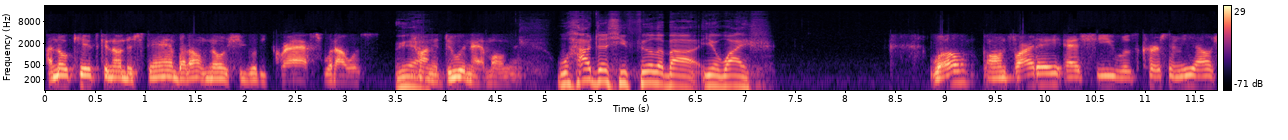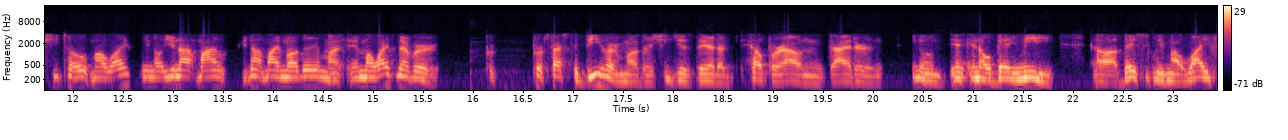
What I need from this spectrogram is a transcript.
I know kids can understand, but I don't know if she really grasped what I was Yeah. trying to do in that moment. Well, how does she feel about your wife? Well, on Friday, as she was cursing me out, she told my wife, "You know, you're not my, you're not my mother." My and my wife never pr- professed to be her mother. She's just there to help her out and guide her, and you know, and, and obey me. Uh, basically, my wife,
